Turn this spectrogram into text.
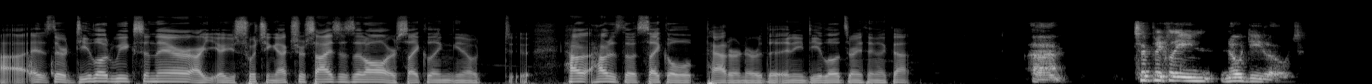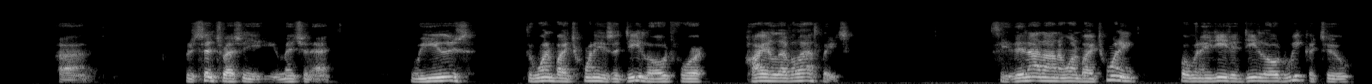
uh, is there deload weeks in there? Are you are you switching exercises at all, or cycling? You know, to, how how does the cycle pattern or the any deloads or anything like that? Uh, typically, no deloads. Uh, but it's interesting you mentioned that. We use the one by 20 as a deload for higher level athletes. See, they're not on a one by 20, but when they need a deload week or two,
